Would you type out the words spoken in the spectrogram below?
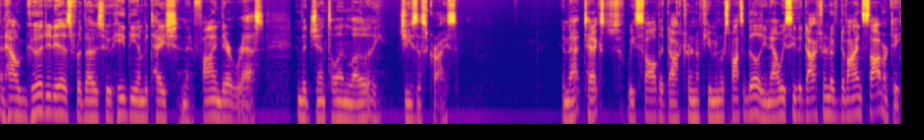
And how good it is for those who heed the invitation and find their rest in the gentle and lowly Jesus Christ. In that text, we saw the doctrine of human responsibility. Now we see the doctrine of divine sovereignty.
